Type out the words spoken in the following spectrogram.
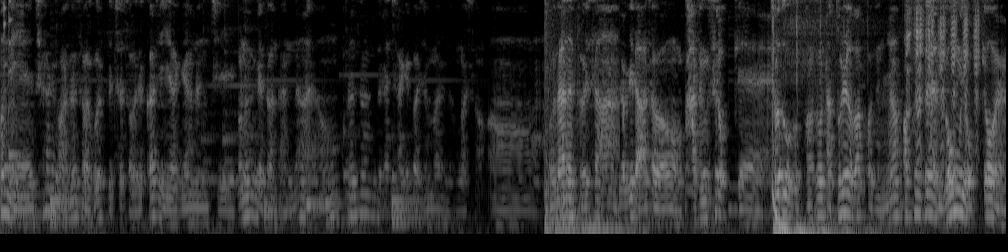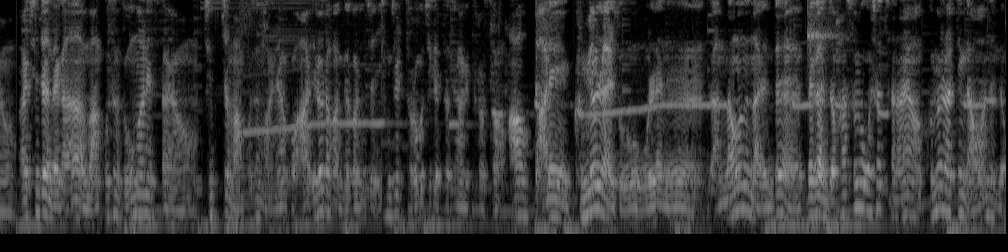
언니 차라리 와서 얼굴 비춰서 어디까지 이야기하는지 보는 게 더 낫나요? 그런 사람들은 자기 거짓말을 넘어서. 어... 어, 나는 더 이상 여기 나와서 가증스럽게 저도 그 방송을 다 돌려봤거든요. 아 근데 너무 역겨워요. 아 진짜 내가 마음고생을 너무 많이 했어요. 진짜 마음고생 많이 하고 아 이러다가 내가 진짜 성질 더러워지겠다 생각이 들어서 아우 아니 금요일날도 원래는 안 나오는 날인데 내가 이제 화수목을 쉬었잖아요. 금요일날 띵 나왔는데 어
